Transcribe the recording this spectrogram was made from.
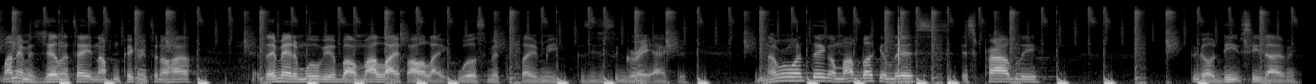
My name is Jalen Tate, and I'm from Pickerington, Ohio. If they made a movie about my life, I would like Will Smith to play me because he's just a great actor. The number one thing on my bucket list is probably to go deep sea diving.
